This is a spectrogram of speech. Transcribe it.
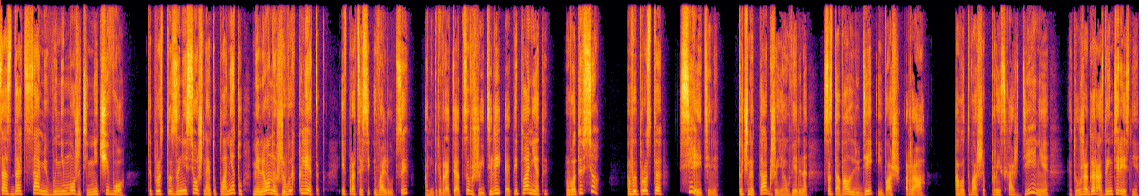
Создать сами вы не можете ничего. Ты просто занесешь на эту планету миллионы живых клеток, и в процессе эволюции они превратятся в жителей этой планеты. Вот и все. Вы просто сеятели. Точно так же, я уверена, создавал людей и ваш Ра. А вот ваше происхождение — это уже гораздо интереснее.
